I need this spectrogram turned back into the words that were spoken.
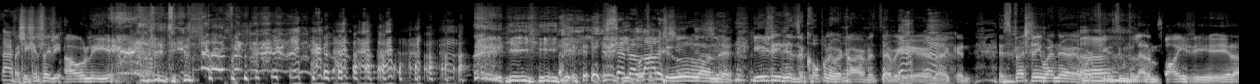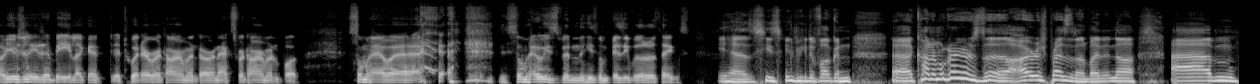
That I think it's like the only year that didn't happen. he, he, said you a lot of shit cool this on the. Usually, there's a couple of retirements every year, like, and especially when they're refusing to let uh. him fight. You, you know, usually there'd be like a, a Twitter retirement or an ex retirement, but somehow, uh, somehow he's been he's been busy with other things. He has. He's he'll be the fucking uh, Conor McGregor's the Irish president, but no. Um,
